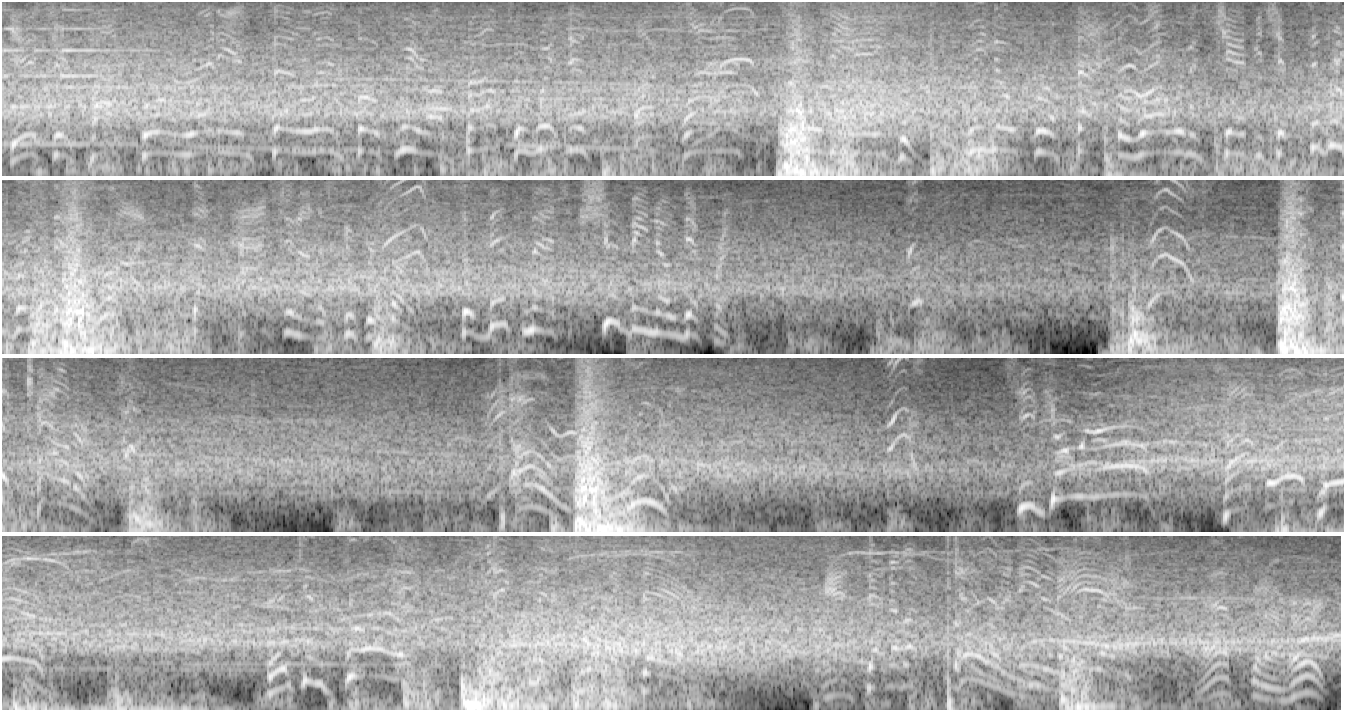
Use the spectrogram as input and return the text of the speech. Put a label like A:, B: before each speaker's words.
A: Get your popcorn ready and settle in, folks. We are about to witness a clash for the ages. We know for a fact the Raw Women's Championship simply brings that drive, that passion out of superstars. So this match should be no different.
B: The counter. Oh, brutal.
C: She's going up.
B: Top rope here.
C: Taking flight.
B: Big miss right there. And set him up. Oh, knee to the face.
C: That's going to hurt.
